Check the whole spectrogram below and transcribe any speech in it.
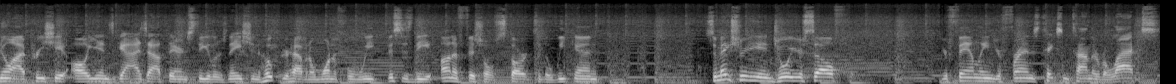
know, I appreciate all Yin's guys out there in Steelers Nation. Hope you're having a wonderful week. This is the unofficial start to the weekend. So make sure you enjoy yourself, your family, and your friends. Take some time to relax.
